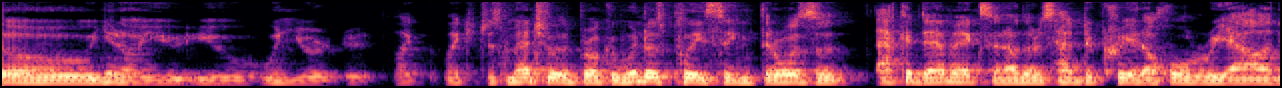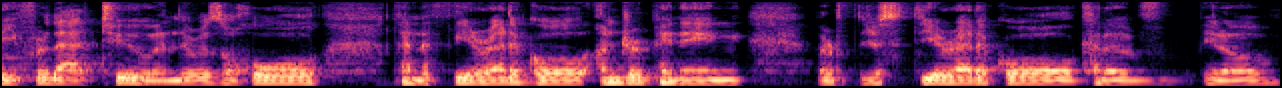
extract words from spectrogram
Though you know you you when you're like like you just mentioned with broken windows policing there was a, academics and others had to create a whole reality for that too. And there was a whole kind of theoretical underpinning or just theoretical kind of you know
